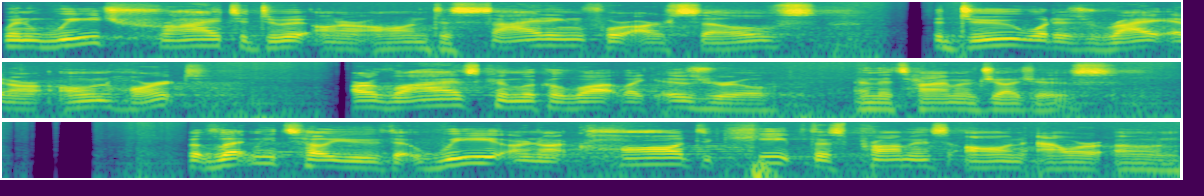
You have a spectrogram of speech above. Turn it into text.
When we try to do it on our own, deciding for ourselves to do what is right in our own heart, our lives can look a lot like Israel in the time of Judges. But let me tell you that we are not called to keep this promise on our own.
